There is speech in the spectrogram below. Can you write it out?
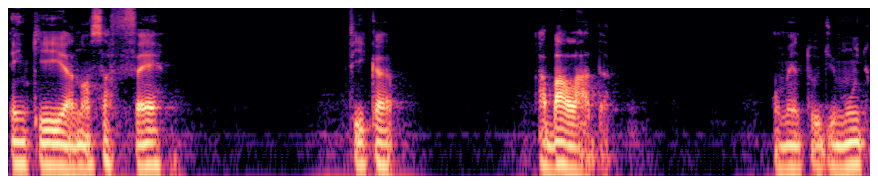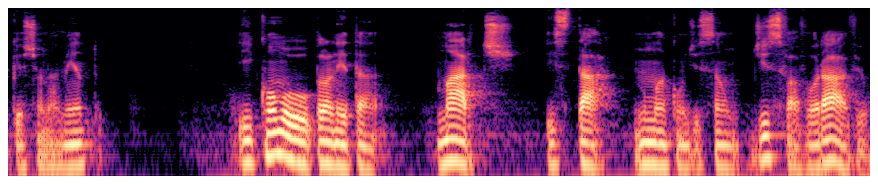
em que a nossa fé fica abalada. Momento de muito questionamento. E como o planeta Marte está numa condição desfavorável,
